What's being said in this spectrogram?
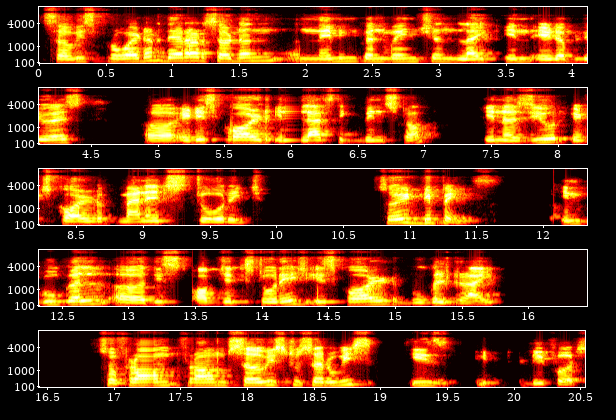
service provider, there are certain naming convention like in AWS, uh, it is called Elastic Beanstalk. In Azure, it's called managed storage. So it depends in Google, uh, this object storage is called Google Drive. So from, from service to service is it differs.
